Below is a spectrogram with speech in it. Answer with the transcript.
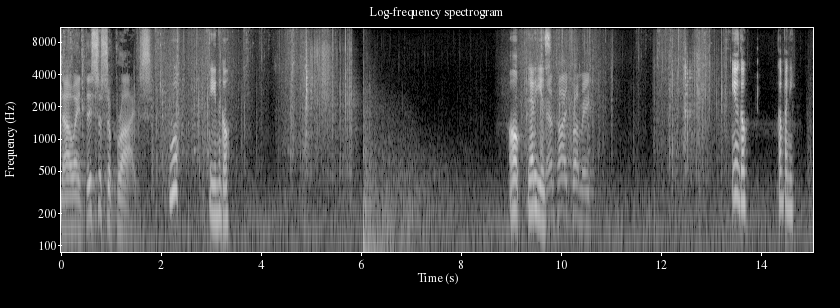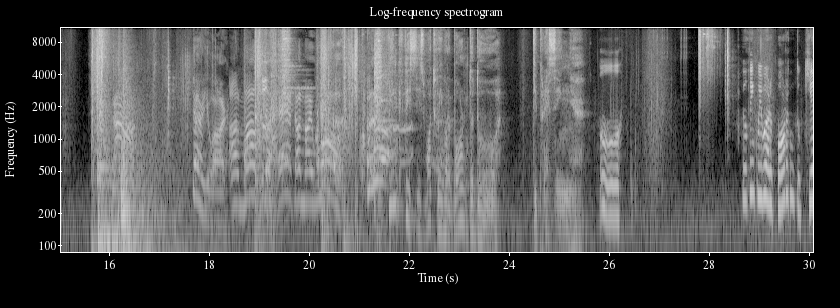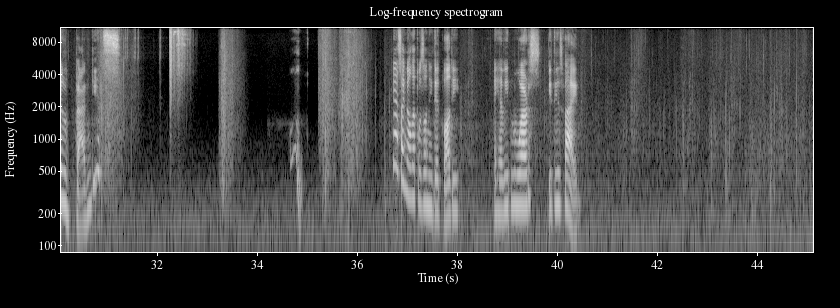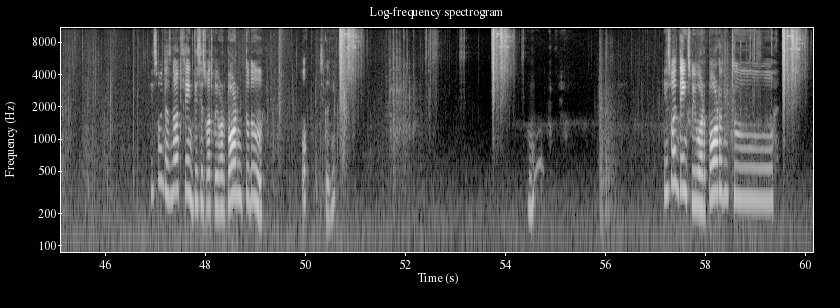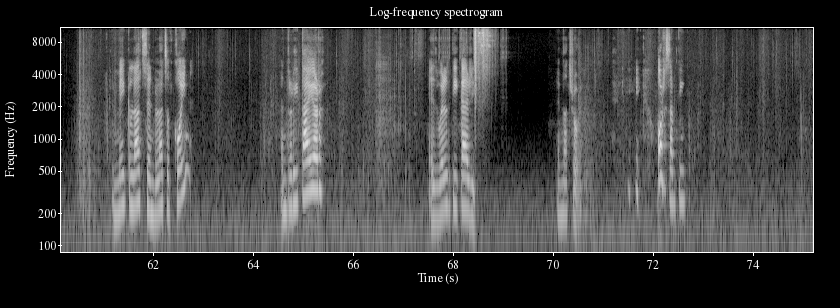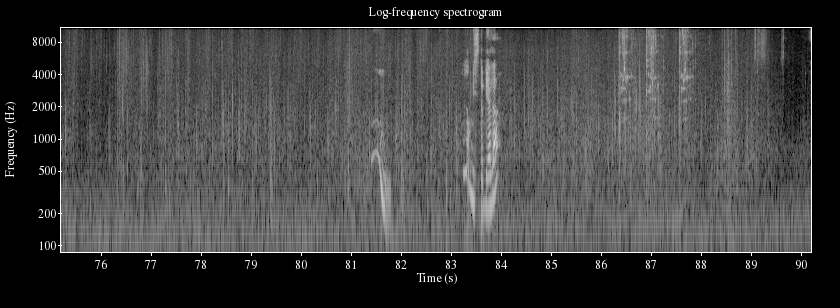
Now ain't this a surprise? Whoop. Hey, go. Oh, there he is. Can't hide from me. Inigo. Company. There you are. I'll mount your head on my wall. Think this is what we were born to do. Depressing. Oh. You think we were born to kill bandits? Ooh. Yes, I know that was only dead body. I have eaten worse. It is fine. This one does not think this is what we were born to do. Oh, excuse me. This one thinks we were born to make lots and lots of coin and retire as wealthy Kajis. I'm not sure. or something. Hmm. Hello, Mr. Biela.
